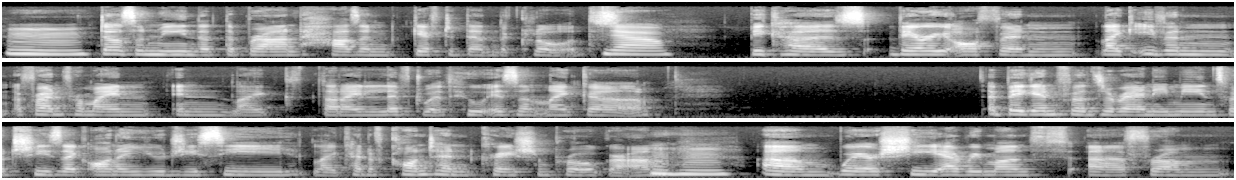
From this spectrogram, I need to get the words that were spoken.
hmm. doesn't mean that the brand hasn't gifted them the clothes. Yeah because very often like even a friend from mine in like that I lived with who isn't like a a big influencer by any means but she's like on a UGC like kind of content creation program um where she every month uh, from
